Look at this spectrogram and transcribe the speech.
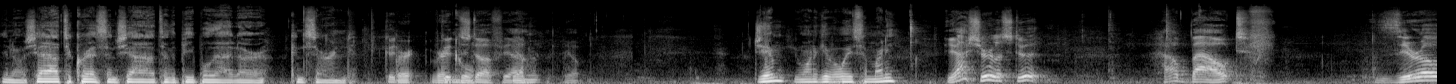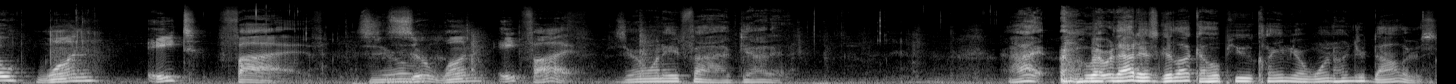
you know, shout out to Chris and shout out to the people that are concerned. Good, Very- very good cool. stuff. Yeah. Yep. Yep. Jim, you want to give away some money? Yeah, sure. Let's do it. How about zero one eight five Zero, zero one eight five. zero one eight five. Got it. All right. Whoever that is, good luck. I hope you claim your $100.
